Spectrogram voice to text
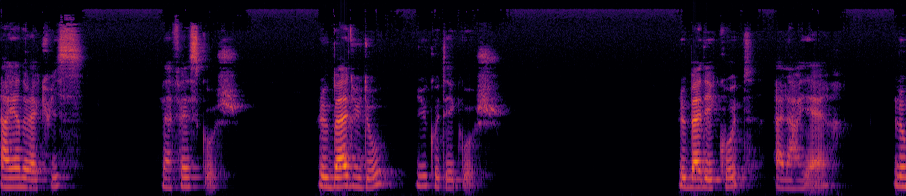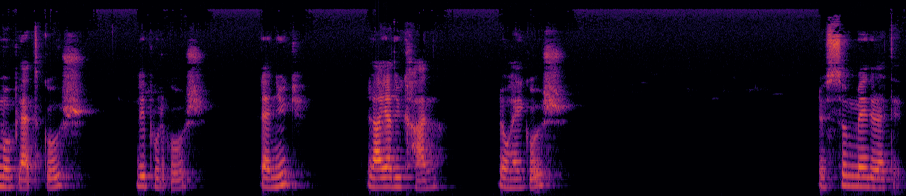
l'arrière de la cuisse, la fesse gauche le bas du dos du côté gauche, le bas des côtes à l'arrière, l'omoplate gauche, l'épaule gauche, la nuque, l'arrière du crâne, l'oreille gauche, le sommet de la tête.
